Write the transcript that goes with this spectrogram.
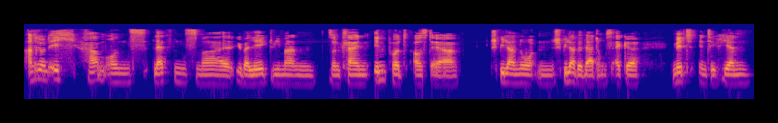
André und ich haben uns letztens mal überlegt, wie man so einen kleinen Input aus der Spielernoten, Spielerbewertungsecke mit integrieren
